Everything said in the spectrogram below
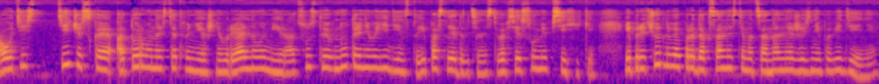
Аутистическая оторванность от внешнего реального мира, отсутствие внутреннего единства и последовательности во всей сумме психики и причудливая парадоксальность эмоциональной жизни и поведения.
